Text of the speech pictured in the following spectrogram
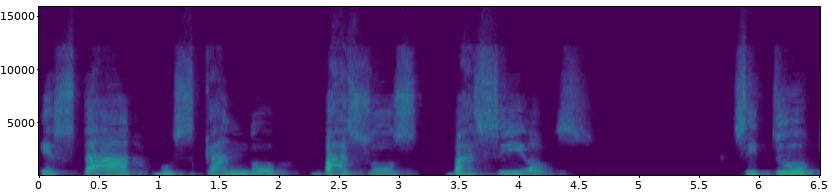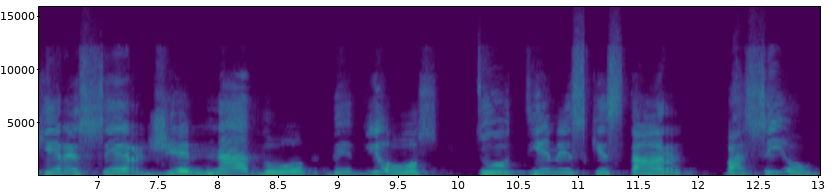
está buscando vasos vacíos. Si tú quieres ser llenado de Dios, tú tienes que estar vacío,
